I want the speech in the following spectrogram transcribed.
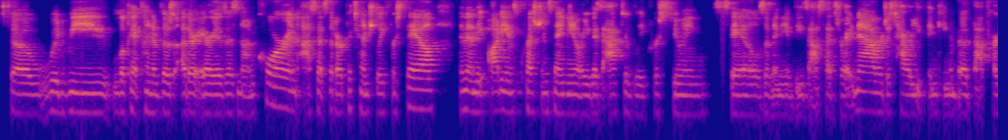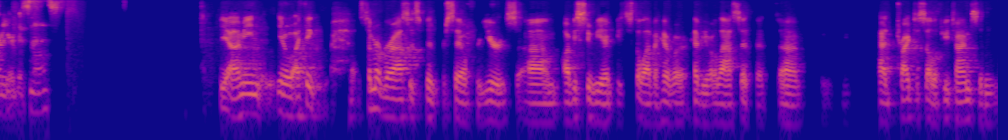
So would we look at kind of those other areas as non-core and assets that are potentially for sale? And then the audience question saying, you know, are you guys actively pursuing sales of any of these assets right now, or just how are you thinking about that part of your business? Yeah, I mean, you know, I think some of our assets have been for sale for years. Um, obviously, we, have, we, still have a heavy, heavy oil asset that uh, we had tried to sell a few times, and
